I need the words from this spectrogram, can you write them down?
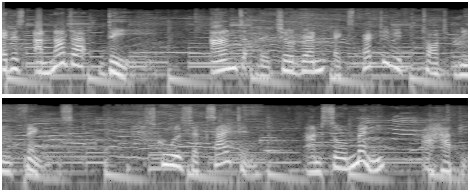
It is another day, and the children expect to be taught new things. School is exciting, and so many are happy.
